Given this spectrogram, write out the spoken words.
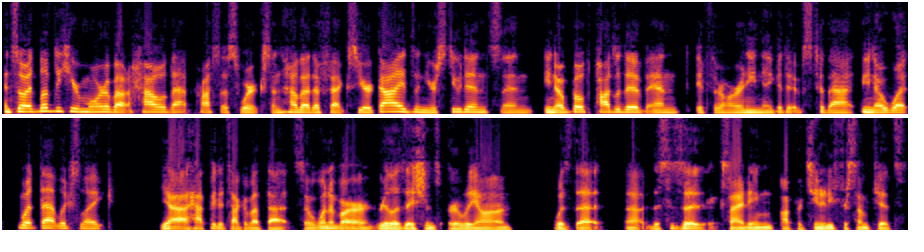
And so I'd love to hear more about how that process works and how that affects your guides and your students and, you know, both positive and if there are any negatives to that, you know, what what that looks like. Yeah, happy to talk about that. So one of our realizations early on was that uh, this is an exciting opportunity for some kids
